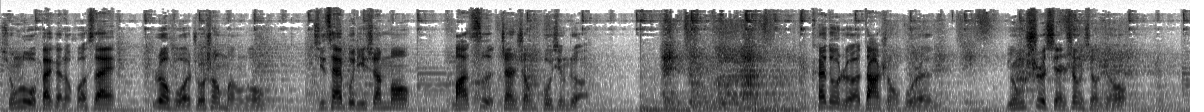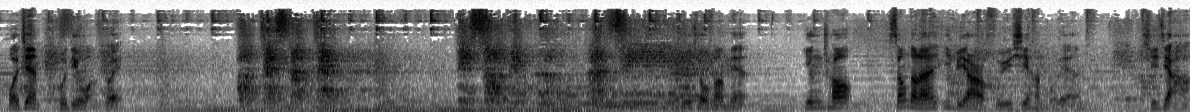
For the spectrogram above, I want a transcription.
雄鹿败给了活塞，热火灼伤猛龙，奇才不敌山猫，马刺战胜步行者。开拓者大胜湖人，勇士险胜小牛，火箭不敌网队。足球方面，英超，桑德兰一比二负于西汉姆联；西甲，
